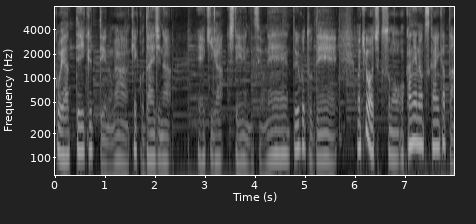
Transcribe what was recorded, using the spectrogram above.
こうやっていくっていうのが結構大事な気がしているんですよね。ということで、まあ、今日はちょっとそのお金の使い方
